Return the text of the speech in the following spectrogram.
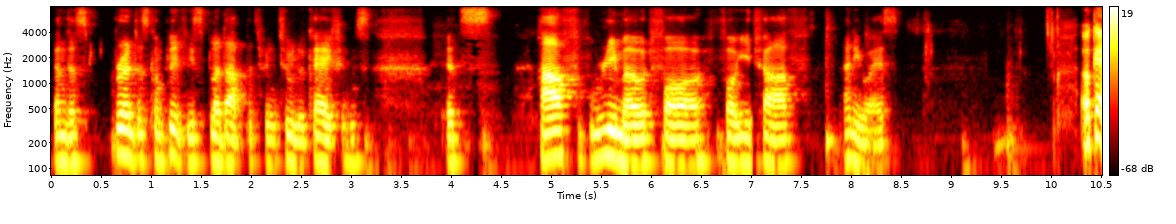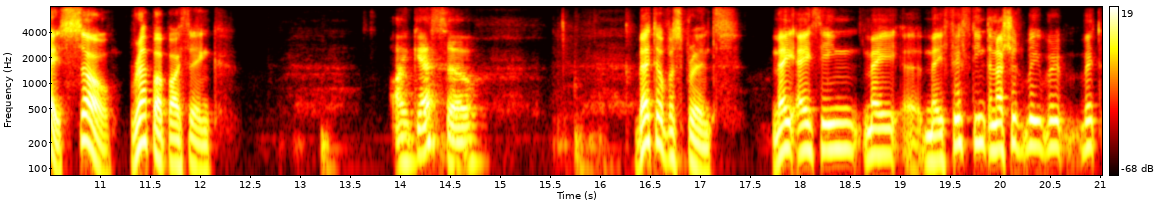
when the sprint is completely split up between two locations, it's half remote for for each half, anyways. Okay, so wrap up. I think. I guess so. Beethoven Sprint, May 18, May uh, May 15th, and I should be with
